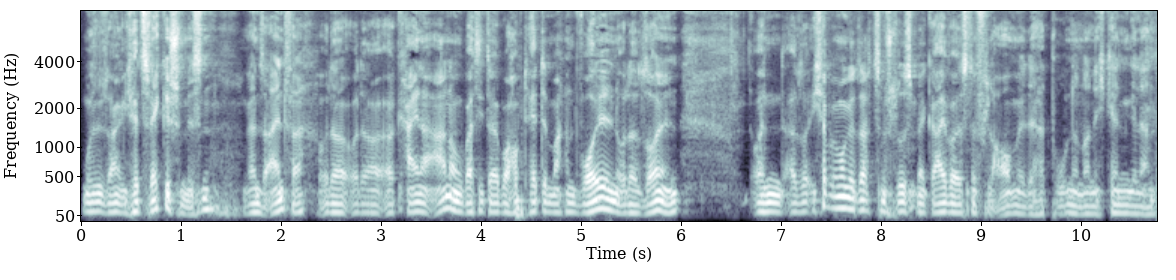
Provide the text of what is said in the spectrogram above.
muss ich sagen, ich hätte es weggeschmissen, ganz einfach, oder oder äh, keine Ahnung, was ich da überhaupt hätte machen wollen oder sollen. Und also ich habe immer gesagt, zum Schluss MacGyver ist eine Pflaume, der hat Bruno noch nicht kennengelernt.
